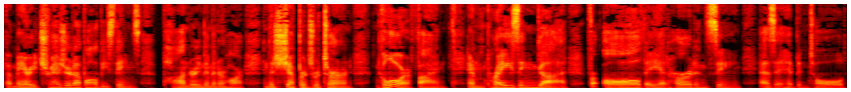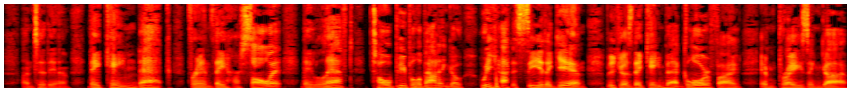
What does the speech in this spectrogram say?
But Mary treasured up all these things, pondering them in her heart. And the shepherds returned, glorifying and praising God for all they had heard and seen as it had been told unto them. They came back, friends. They saw it. They left told people about it and go, we got to see it again because they came back glorifying and praising God.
